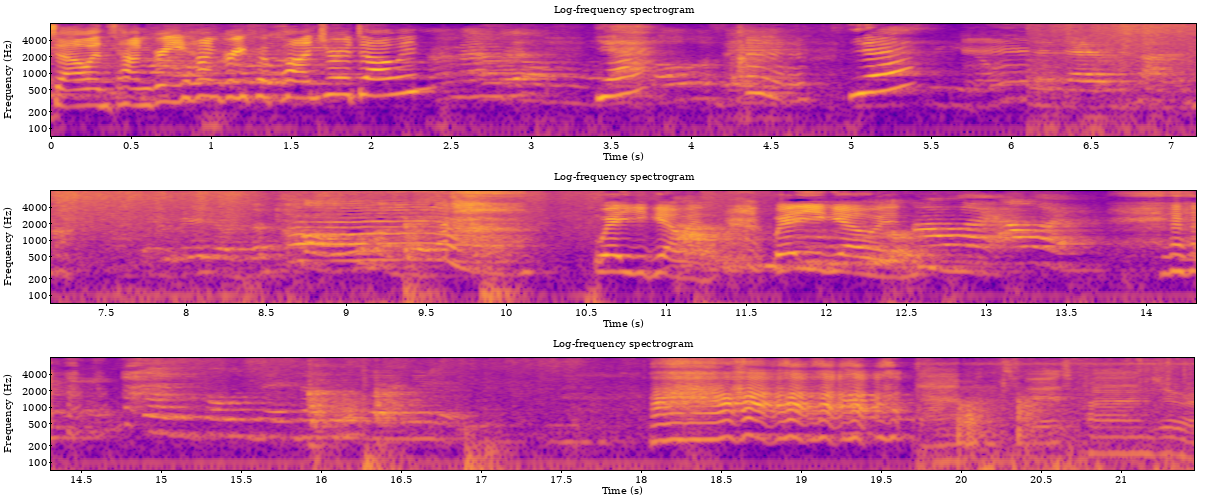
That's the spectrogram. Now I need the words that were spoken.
Darwin's hungry. You hungry for Pandra, Darwin? Yeah? Yeah? Where you going? Where are you going? Diamond's first Panjara.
